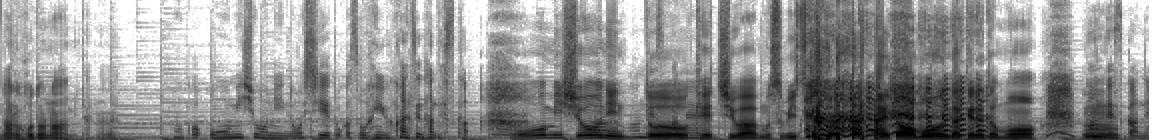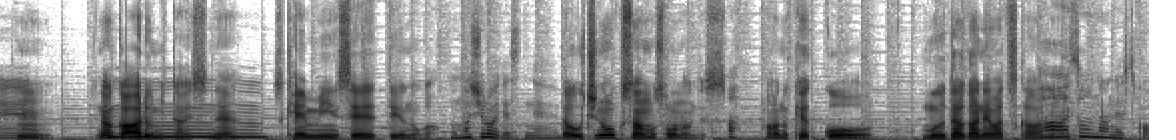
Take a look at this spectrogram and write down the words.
なるほどなみたいなね。なんか近江商人の教えとかそういう感じなんですか？近江商人とケチは結びつかないとは思うんだけれども、う なんんですかね。うん、なんかあるみたいですうねん。県民性っていうのが。面白いですね。だからうちの奥さんもそうなんです。あ。あの結構無駄金は使わあない。あそうなんですか。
